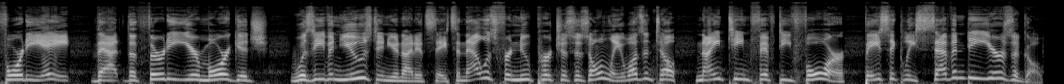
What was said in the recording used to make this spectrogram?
1948 that the 30 year mortgage was even used in United States, and that was for new purchases only. It wasn't until 1954, basically 70 years ago.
